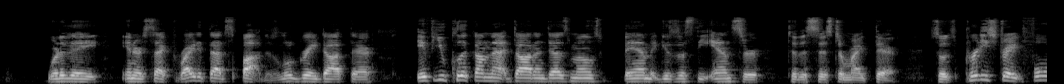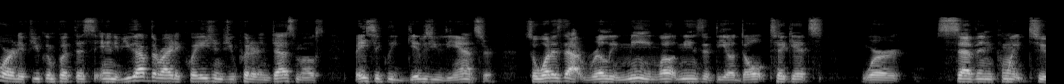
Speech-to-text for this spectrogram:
Where do they intersect? Right at that spot. There's a little gray dot there. If you click on that dot on Desmos, bam, it gives us the answer to the system right there. So it's pretty straightforward if you can put this in. If you have the right equations, you put it in Desmos, basically gives you the answer. So what does that really mean? Well, it means that the adult tickets were 7.2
